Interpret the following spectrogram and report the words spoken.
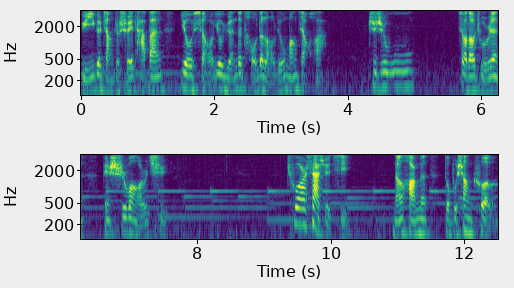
与一个长着水獭般又小又圆的头的老流氓讲话，支支吾吾，教导主任便失望而去。初二下学期，男孩们都不上课了，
